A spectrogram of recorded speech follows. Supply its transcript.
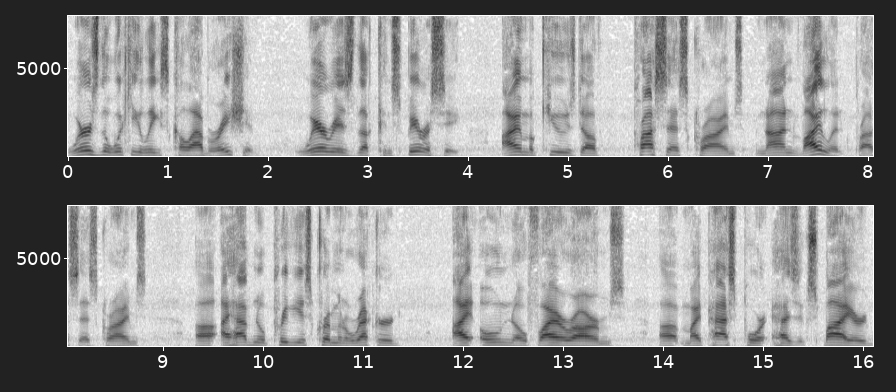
Where's the WikiLeaks collaboration? Where is the conspiracy? I am accused of process crimes, non-violent process crimes. Uh, I have no previous criminal record. I own no firearms. Uh, my passport has expired,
